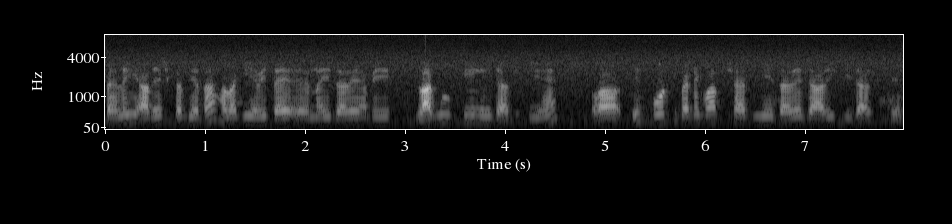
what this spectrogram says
पहले ही आदेश कर दिया था, हालाँकि अभी नई दरें अभी लागू की नहीं जा चुकी हैं। इस बोर्ड की बैठक के बाद शायद ये दरें जारी की जा सकती है।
